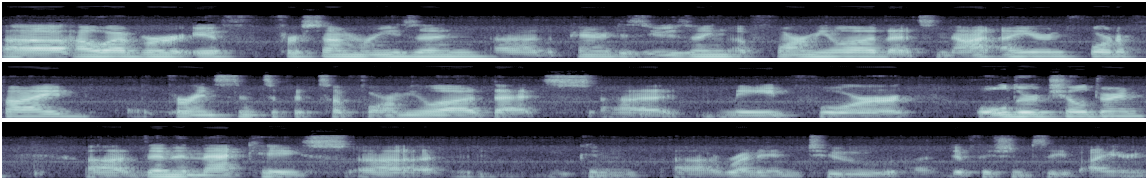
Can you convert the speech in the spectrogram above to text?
Uh, however, if for some reason uh, the parent is using a formula that's not iron fortified, for instance, if it's a formula that's uh, made for older children, uh, then in that case, you can run into a deficiency of iron.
